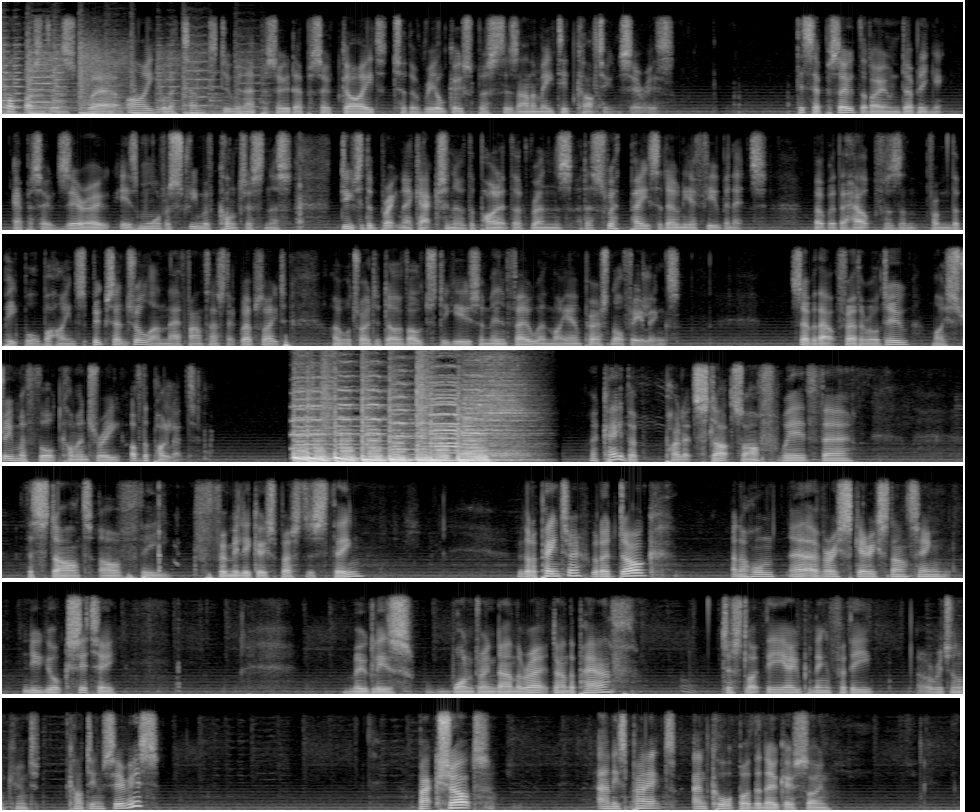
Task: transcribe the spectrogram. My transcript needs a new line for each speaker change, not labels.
Podbusters, where I will attempt to do an episode episode guide to the real Ghostbusters animated cartoon series. This episode, that I am dubbing Episode Zero, is more of a stream of consciousness due to the breakneck action of the pilot that runs at a swift pace at only a few minutes. But with the help from the people behind Spook Central and their fantastic website, I will try to divulge to you some info and my own personal feelings. So without further ado, my stream of thought commentary of the pilot. Okay, the pilot starts off with uh, the start of the familiar Ghostbusters theme. We've got a painter, we've got a dog, and a, haunt, uh, a very scary starting New York City. Mowgli's wandering down the road, down the path, just like the opening for the original cartoon series. Back shot, and he's panicked and caught by the no-go sign.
